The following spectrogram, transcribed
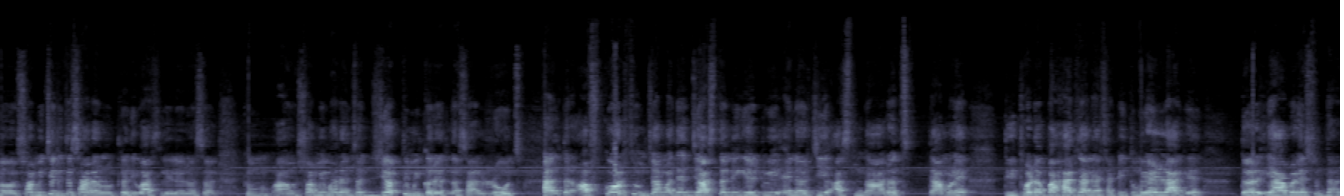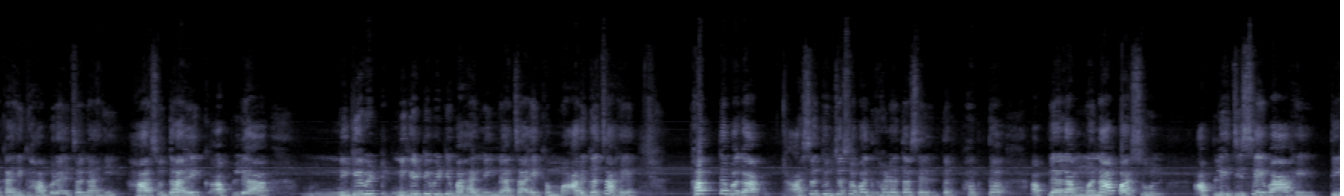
स्वामी चरित्र सारामृत कधी वाचलेलं नसाल स्वामी महाराजांचा जप तुम्ही करत नसाल रोज. तर ऑफकोर्स तुमच्यामध्ये जास्त निगेटिव्ह एनर्जी असणारच. त्यामुळे ती थोडं बाहेर जाण्यासाठी वेळ लागेल. तर यावेळेस सुद्धा काही घाबरायचं नाही. हा सुद्धा एक आपल्या निगेटिव्हिटी निगेटिव्हिटी बाहेर निघण्याचा एक मार्गच आहे. फक्त बघा असं तुमच्यासोबत घडत असेल तर फक्त आपल्याला मनापासून आपली जी सेवा आहे ती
